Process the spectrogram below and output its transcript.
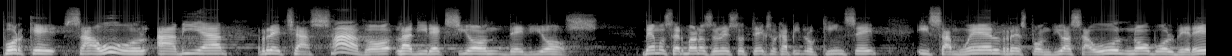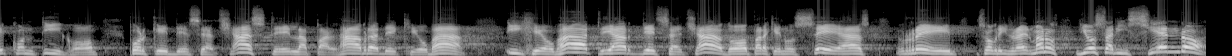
porque Saúl había rechazado la dirección de Dios. Vemos, hermanos, en nuestro texto capítulo 15, y Samuel respondió a Saúl, no volveré contigo porque desechaste la palabra de Jehová. Y Jehová te ha desechado para que no seas rey sobre Israel. Hermanos, Dios está diciendo,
